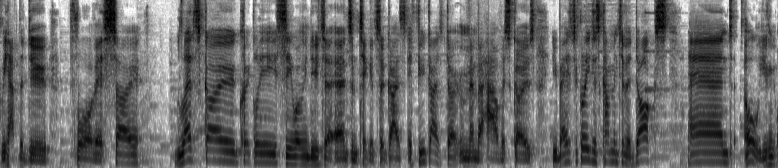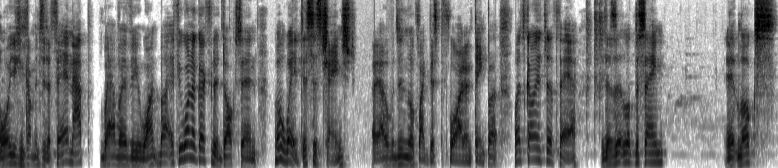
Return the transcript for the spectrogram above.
we have to do for this. So let's go quickly see what we can do to earn some tickets. So guys, if you guys don't remember how this goes, you basically just come into the docks and oh, you can or you can come into the fair map, wherever you want. But if you want to go for the docks and oh wait, this has changed. It didn't look like this before, I don't think. But let's go into the fair. Does it look the same? It looks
